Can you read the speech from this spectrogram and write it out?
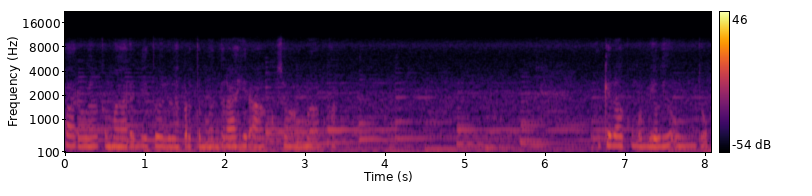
farewell kemarin itu adalah pertemuan terakhir aku sama Bapak. Mungkin aku memilih untuk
